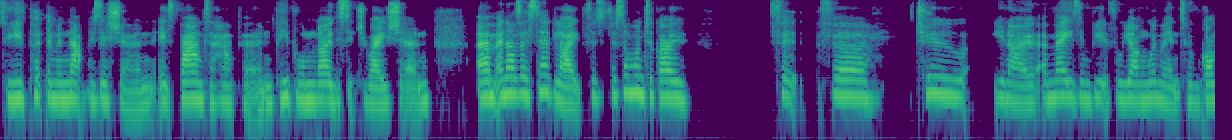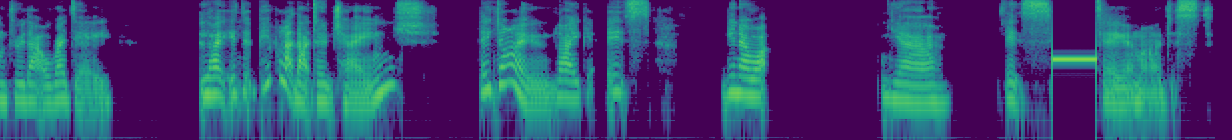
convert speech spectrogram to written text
So you've put them in that position. It's bound to happen. People know the situation. Um and as I said like for for someone to go for for two you know amazing beautiful young women to have gone through that already like it, people like that don't change. They don't. Like it's you know what? Yeah. It's and i just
